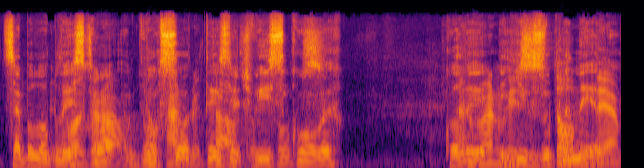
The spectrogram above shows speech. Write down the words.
Це було близько 200 тисяч військових, коли їх зупинили.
